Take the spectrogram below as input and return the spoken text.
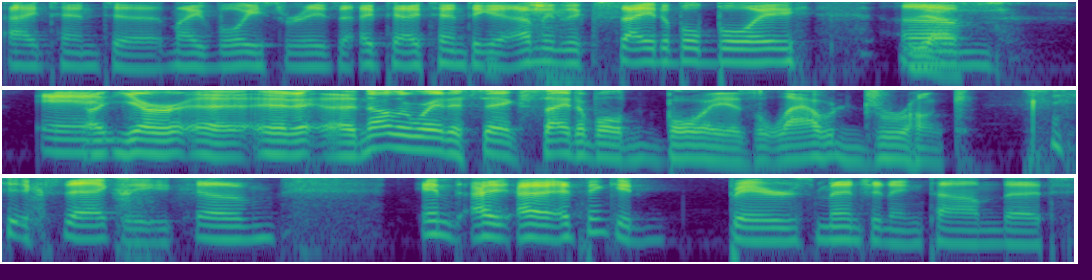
I tend to my voice raises. I, t- I tend to get. I'm an excitable boy. Um, yes. And Uh, you're uh, uh, another way to say excitable boy is loud drunk. exactly. Um, and I, I think it bears mentioning, Tom, that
